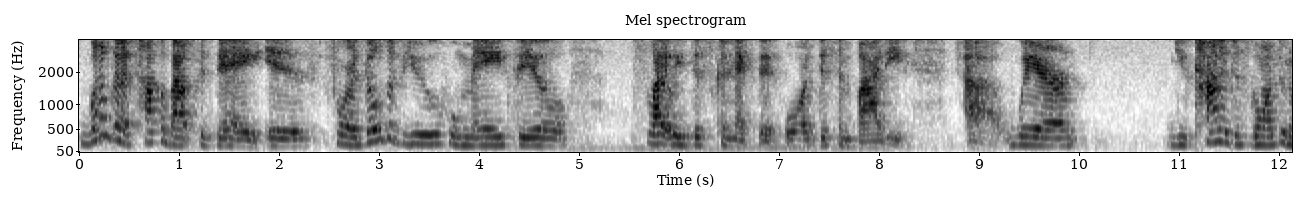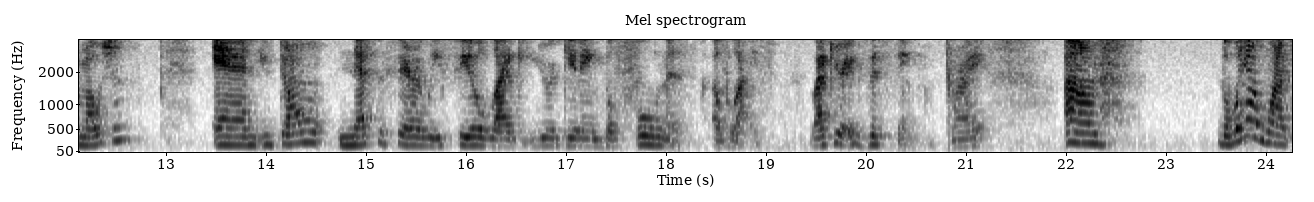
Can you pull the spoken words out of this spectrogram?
what I'm going to talk about today is for those of you who may feel slightly disconnected or disembodied, uh, where you kind of just going through the motions and you don't necessarily feel like you're getting the fullness of life, like you're existing, right? Um, the way I want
